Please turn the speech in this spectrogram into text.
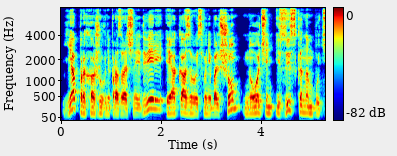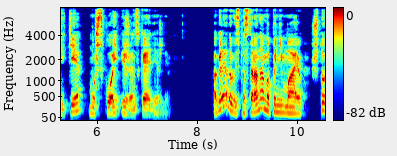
Я прохожу в непрозрачные двери и оказываюсь в небольшом, но очень изысканном бутике мужской и женской одежды. Оглядываюсь по сторонам и понимаю, что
